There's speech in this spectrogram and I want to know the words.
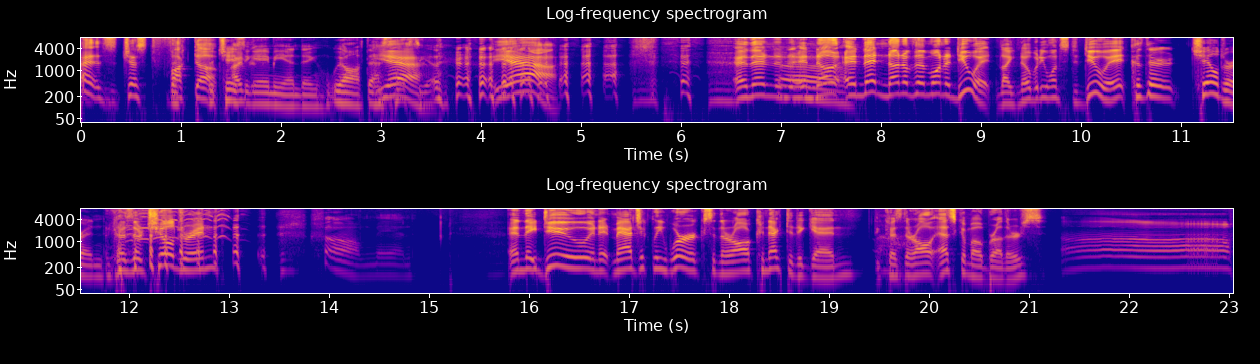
It's just fucked up. The chasing I- Amy ending. We all have to have Yeah. together. yeah. And then and, no, Uh. and then none of them want to do it. Like nobody wants to do it Because they're children. because they're children Oh man. and they do and it magically works and they're all connected again because they're all Eskimo brothers. Oh.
